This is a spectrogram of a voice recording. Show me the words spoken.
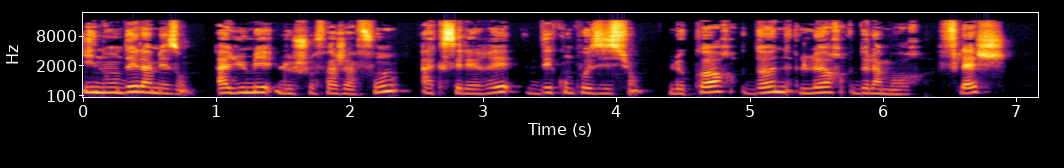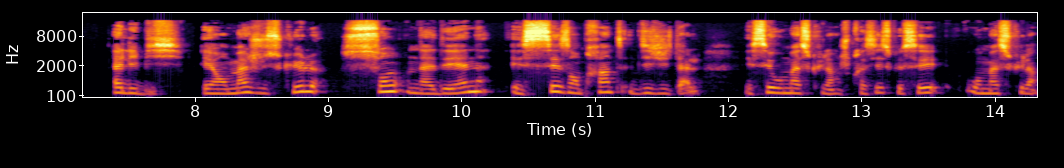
Inonder la maison. Allumer le chauffage à fond. Accélérer décomposition. Le corps donne l'heure de la mort. Flèche, alibi. Et en majuscule, son ADN et ses empreintes digitales et c'est au masculin. Je précise que c'est au masculin.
